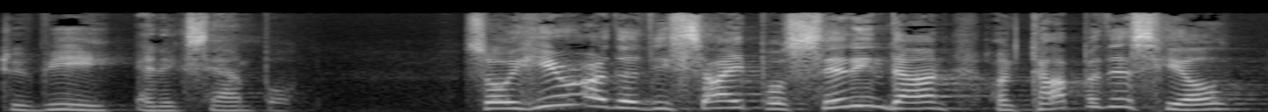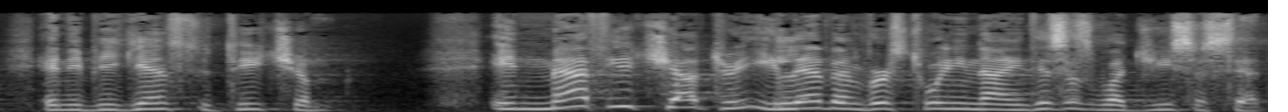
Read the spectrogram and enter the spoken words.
to be an example. So here are the disciples sitting down on top of this hill, and he begins to teach them. In Matthew chapter 11, verse 29, this is what Jesus said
